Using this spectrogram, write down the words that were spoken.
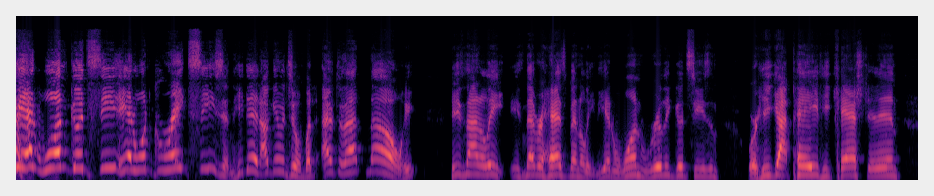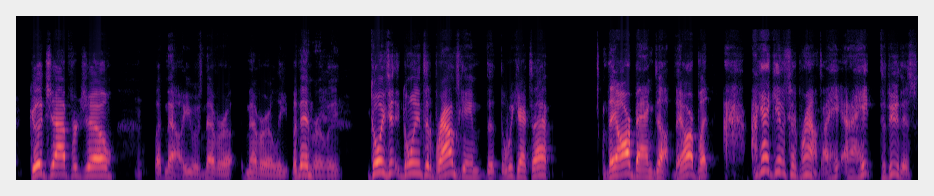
He had one good season. He had one great season. He did. I'll give it to him. But after that, no, he he's not elite. He's never has been elite. He had one really good season where he got paid. He cashed it in. Good job for Joe. Mm. But no, he was never never elite. But then Never elite. going to going into the Browns game the, the week after that, they are banged up. They are, but I gotta give it to the Browns. I hate and I hate to do this.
